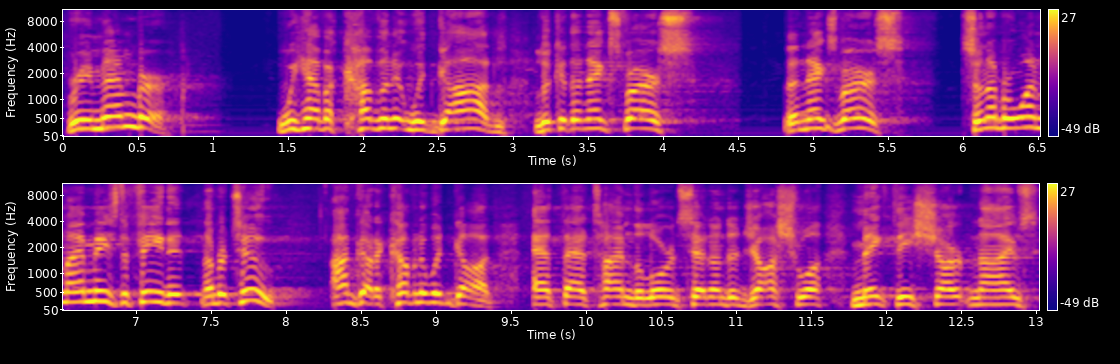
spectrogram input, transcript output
remember, we have a covenant with God. Look at the next verse. The next verse. So, number one, my enemy's defeated. Number two, I've got a covenant with God. At that time, the Lord said unto Joshua, Make these sharp knives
